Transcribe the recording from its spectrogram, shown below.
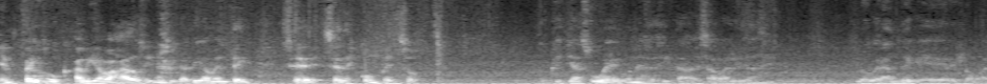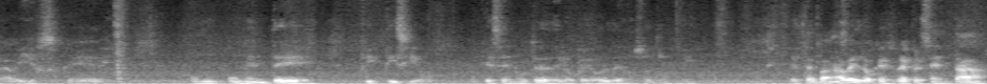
en Facebook había bajado significativamente y se, se descompensó. Porque ya su ego necesitaba esa validación. Lo grande que eres, lo maravilloso que eres. Un, un ente ficticio que se nutre de lo peor de nosotros mismos. Ustedes van a ver lo que representa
